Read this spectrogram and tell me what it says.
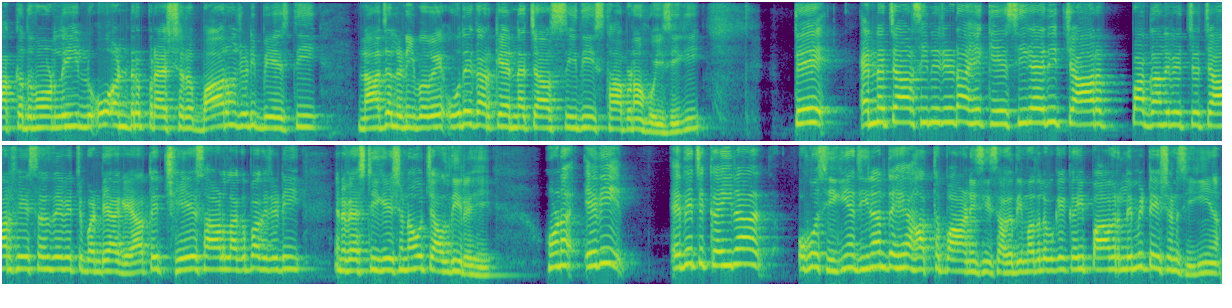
ਹੱਕ ਦਿਵਾਉਣ ਲਈ ਉਹ ਅੰਡਰ ਪ੍ਰੈਸ਼ਰ ਬਾਹਰੋਂ ਜਿਹੜੀ ਬੇਇੱਜ਼ਤੀ ਨਾ ਝੱਲਣੀ ਪਵੇ, ਉਹਦੇ ਕਰਕੇ ਐਨਐਚਆਰਸੀ ਦੀ ਸਥਾਪਨਾ ਹੋਈ ਸੀਗੀ। ਤੇ ਐਨਐਚਆਰਸੀ ਨੇ ਜਿਹੜਾ ਇਹ ਕੇਸ ਸੀਗਾ, ਇਹਦੀ ਚਾਰ ਭਾਗਾਂ ਦੇ ਵਿੱਚ, ਚਾਰ ਫੇਸਸ ਦੇ ਵਿੱਚ ਵੰਡਿਆ ਗਿਆ ਤੇ 6 ਸਾਲ ਲਗਭਗ ਜਿਹੜੀ ਇਨਵੈਸਟੀਗੇਸ਼ਨ ਆ, ਉਹ ਚੱਲਦੀ ਰਹੀ। ਹੁਣ ਇਹਦੀ, ਇਹਦੇ ਚ ਕਈ ਨਾ ਉਹ ਸੀਗੀਆਂ ਜਿਨ੍ਹਾਂ ਤੇ ਇਹ ਹੱਥ ਪਾ ਨਹੀਂ ਸੀ ਸਕਦੀ, ਮਤਲਬ ਕਿ ਕਈ ਪਾਵਰ ਲਿਮਿਟੇਸ਼ਨ ਸੀਗੀਆਂ।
